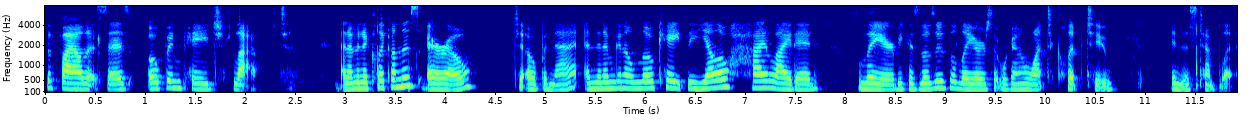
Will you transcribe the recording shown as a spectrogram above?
the file that says open page left and I'm going to click on this arrow to open that and then I'm going to locate the yellow highlighted layer because those are the layers that we're going to want to clip to in this template.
